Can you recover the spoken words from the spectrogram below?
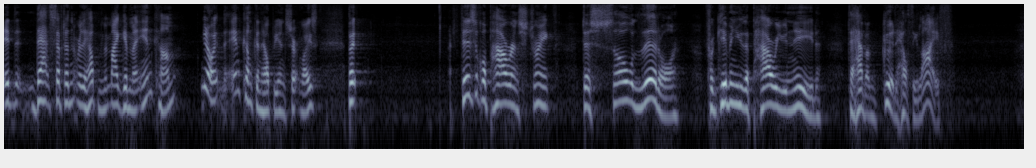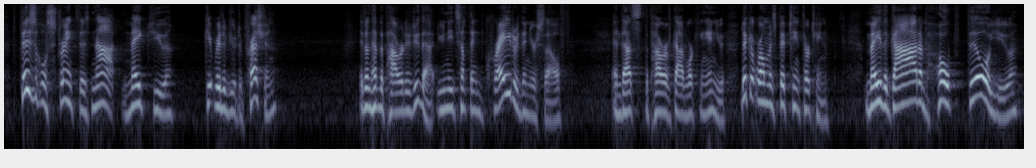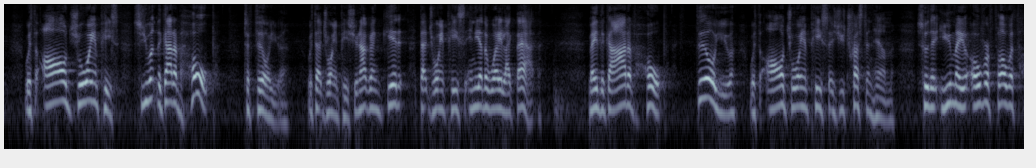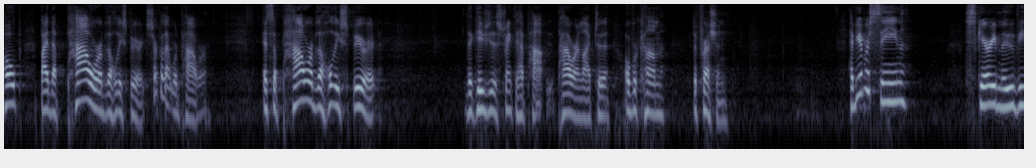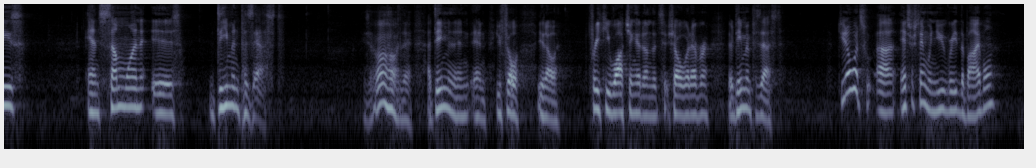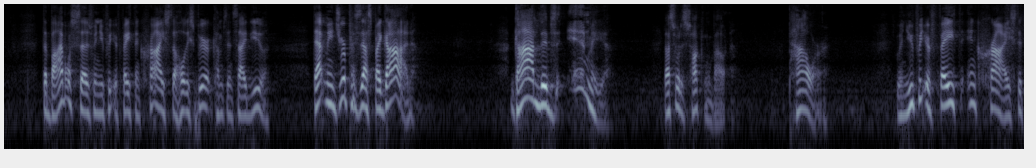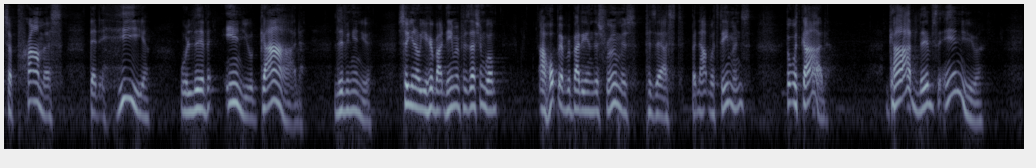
it, that stuff doesn't really help them. It might give them an income. You know, income can help you in certain ways, but physical power and strength does so little for giving you the power you need to have a good, healthy life. Physical strength does not make you get rid of your depression. It doesn't have the power to do that. You need something greater than yourself, and that's the power of God working in you. Look at Romans 15 13. May the God of hope fill you with all joy and peace. So you want the God of hope to fill you with that joy and peace. You're not going to get that joy and peace any other way like that. May the God of hope fill you with all joy and peace as you trust in him, so that you may overflow with hope by the power of the Holy Spirit. Circle that word power. It's the power of the Holy Spirit that gives you the strength to have power in life to overcome depression. Have you ever seen scary movies and someone is demon possessed? You say, oh, a demon, and, and, you feel, you know, freaky watching it on the t- show or whatever. They're demon possessed. Do you know what's uh, interesting when you read the Bible? The Bible says when you put your faith in Christ, the Holy Spirit comes inside you. That means you're possessed by God. God lives in me. That's what it's talking about power. When you put your faith in Christ, it's a promise that He will live in you, God living in you. So, you know, you hear about demon possession. Well, I hope everybody in this room is possessed, but not with demons, but with God. God lives in you.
